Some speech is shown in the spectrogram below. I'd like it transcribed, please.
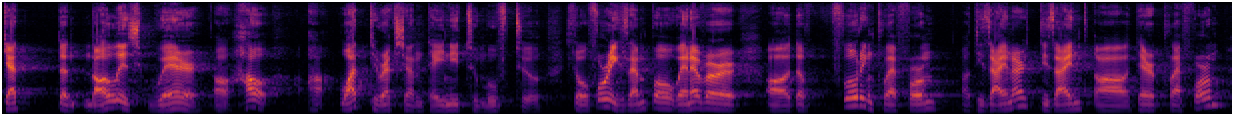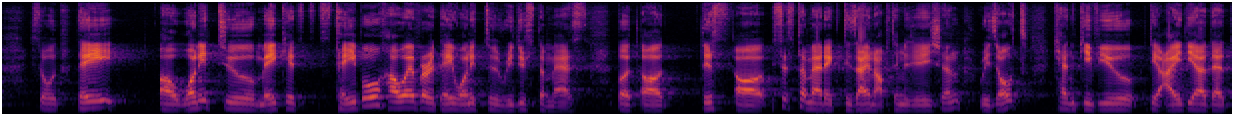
get the knowledge where how uh, what direction they need to move to. So for example, whenever uh, the floating platform designer designed uh, their platform. So they uh, wanted to make it stable. However, they wanted to reduce the mass. But uh, this uh, systematic design optimization result can give you the idea that,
